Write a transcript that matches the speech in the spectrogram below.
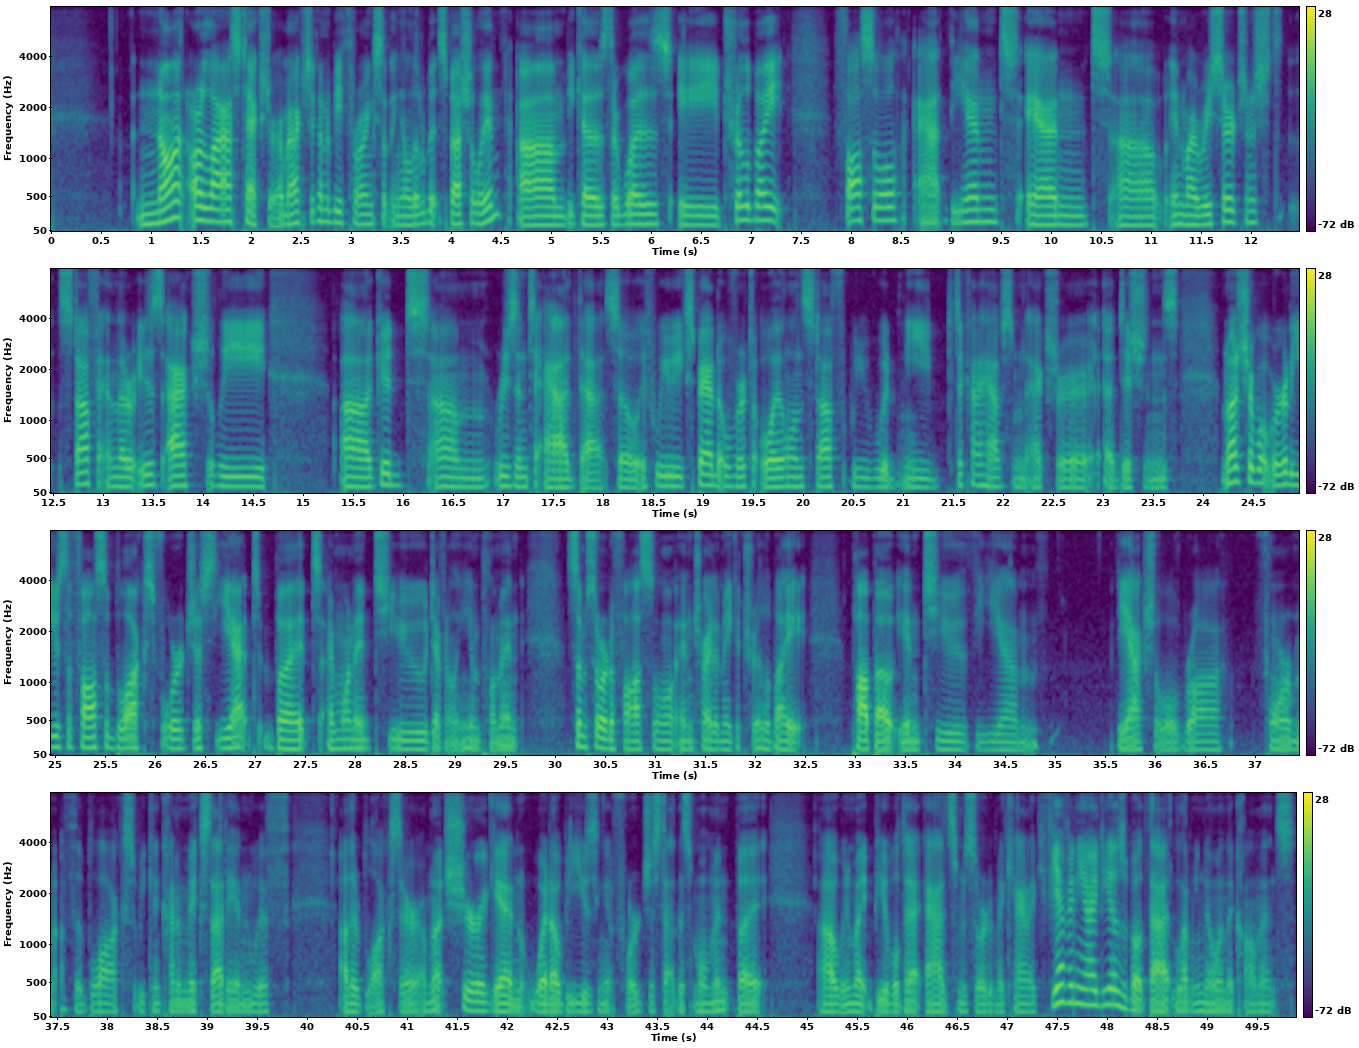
not our last texture. I'm actually going to be throwing something a little bit special in um, because there was a trilobite fossil at the end and uh, in my research and stuff, and there is actually a good um, reason to add that. So if we expand over to oil and stuff, we would need to kind of have some extra additions. I'm not sure what we're going to use the fossil blocks for just yet, but I wanted to definitely implement some sort of fossil and try to make a trilobite pop out into the um, the actual raw form of the block so we can kind of mix that in with other blocks there. I'm not sure again what I'll be using it for just at this moment, but uh, we might be able to add some sort of mechanic. If you have any ideas about that, let me know in the comments.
